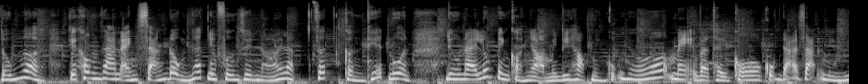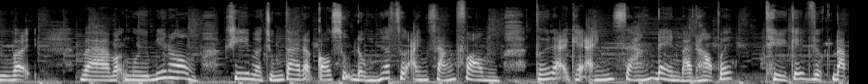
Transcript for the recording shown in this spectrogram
đúng rồi. Cái không gian ánh sáng đồng nhất như phương duyên nói là rất cần thiết luôn. Điều này lúc mình còn nhỏ mình đi học mình cũng nhớ mẹ và thầy cô cũng đã dặn mình như vậy. Và mọi người biết không khi mà chúng ta đã có sự đồng nhất giữa ánh sáng phòng với lại cái ánh sáng đèn bàn học ấy thì cái việc đặt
